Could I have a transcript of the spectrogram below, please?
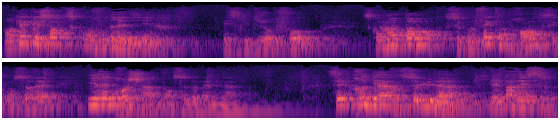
en quelque sorte, ce qu'on voudrait dire, et ce qui est toujours faux, ce qu'on entend, ce qu'on fait comprendre, c'est qu'on serait irréprochable dans ce domaine-là. C'est regarde celui-là, il est paresseux.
